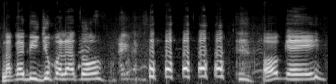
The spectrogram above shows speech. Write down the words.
Naka-video pala to. okay.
